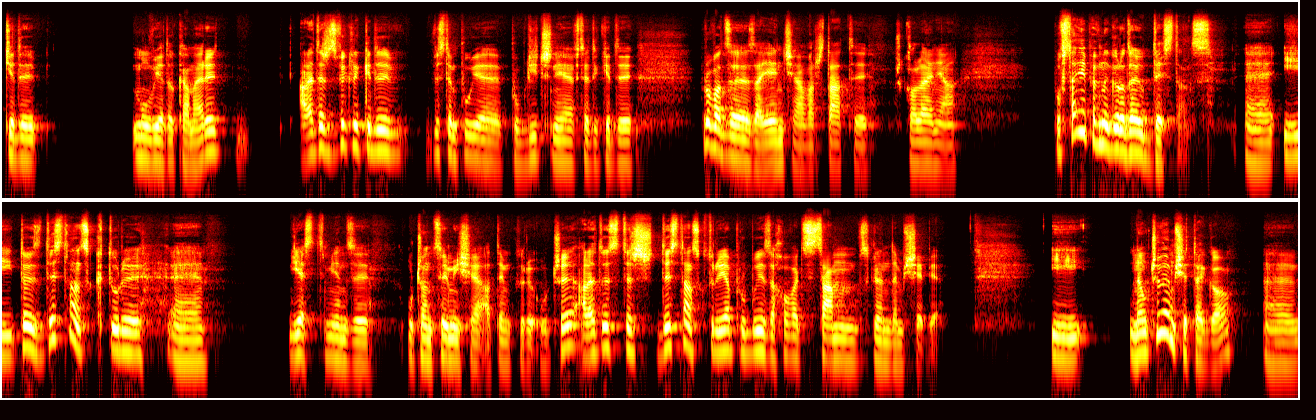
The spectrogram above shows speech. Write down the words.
kiedy mówię do kamery, ale też zwykle, kiedy występuję publicznie, wtedy, kiedy prowadzę zajęcia, warsztaty, szkolenia, powstaje pewnego rodzaju dystans. E, I to jest dystans, który e, jest między uczącymi się a tym, który uczy, ale to jest też dystans, który ja próbuję zachować sam względem siebie. I nauczyłem się tego e,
